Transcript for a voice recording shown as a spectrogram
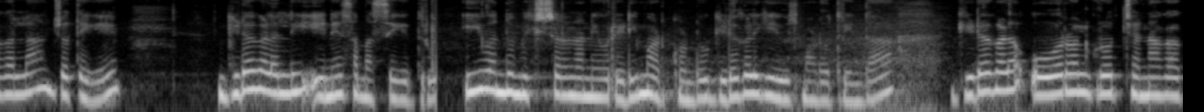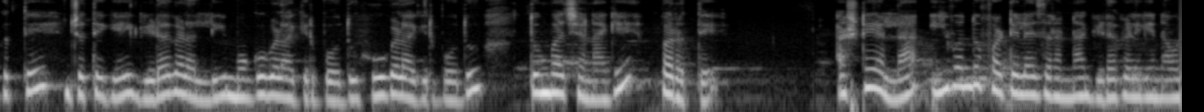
ಆಗಲ್ಲ. ಜೊತೆಗೆ ಗಿಡಗಳಲ್ಲಿ ಏನೇ ಸಮಸ್ಯೆ ಇದ್ದರೂ ಈ ಒಂದು ಮಿಕ್ಸ್ಚರನ್ನು ನೀವು ರೆಡಿ ಮಾಡಿಕೊಂಡು ಗಿಡಗಳಿಗೆ ಯೂಸ್ ಮಾಡೋದ್ರಿಂದ ಗಿಡಗಳ ಓವರಾಲ್ ಗ್ರೋತ್ ಚೆನ್ನಾಗಾಗುತ್ತೆ. ಜೊತೆಗೆ ಗಿಡಗಳಲ್ಲಿ ಮೊಗ್ಗುಗಳಾಗಿರ್ಬೋದು ಹೂಗಳಾಗಿರ್ಬೋದು ತುಂಬ ಚೆನ್ನಾಗಿ ಬರುತ್ತೆ. ಅಷ್ಟೇ ಅಲ್ಲ, ಈ ಒಂದು ಫರ್ಟಿಲೈಸರನ್ನು ಗಿಡಗಳಿಗೆ ನಾವು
